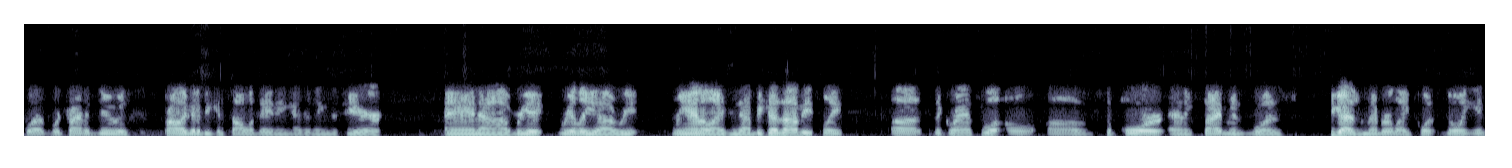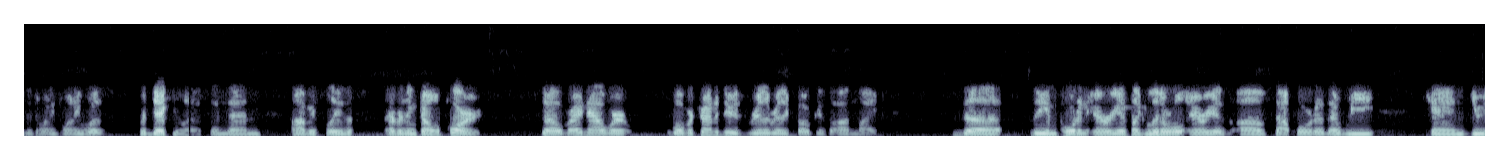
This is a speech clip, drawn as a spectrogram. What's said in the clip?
what we're trying to do is probably going to be consolidating everything this year and uh, re- really uh, re- reanalyzing that because obviously uh, the groundswell of support and excitement was you guys remember like tw- going into 2020 was ridiculous and then obviously the, everything fell apart so right now we're what we're trying to do is really really focus on like the the important areas like literal areas of south florida that we can do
